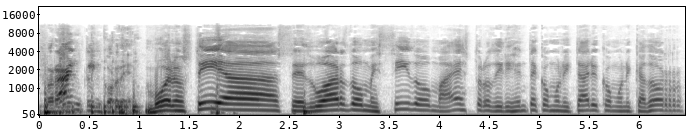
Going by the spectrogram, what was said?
Franklin Cordero. Buenos días, Eduardo Mesido, maestro, dirigente comunitario y comunicador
